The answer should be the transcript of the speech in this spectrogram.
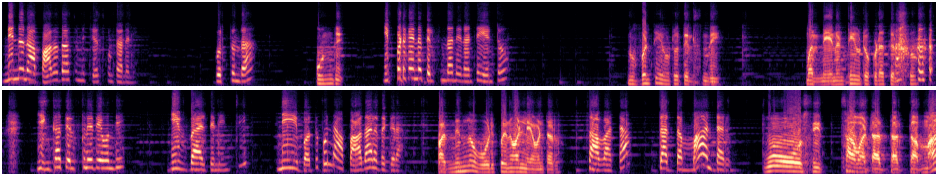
నిన్ను నా పాదదాసుని చేసుకుంటానని. గుర్తుందా? ఉంది. ఇప్పటికైనా తెలిసిందా నేనంటే ఏంటో? నువ్వంటే ఏమిటో తెలిసింది. మరి నేనంటే ఏమిటో కూడా తెలుసు ఇంకా తెలుసుకునేదేముంది? ఇవాల్టి నుంచి నీ బతుకు నా పాదాల దగ్గర. పందెంలో ఓడిపోయిన వాళ్ళని ఏమంటారు? సావాట దద్దమ్మ అంటారు. ఓ సిచ్చవట దద్దమ్మా.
